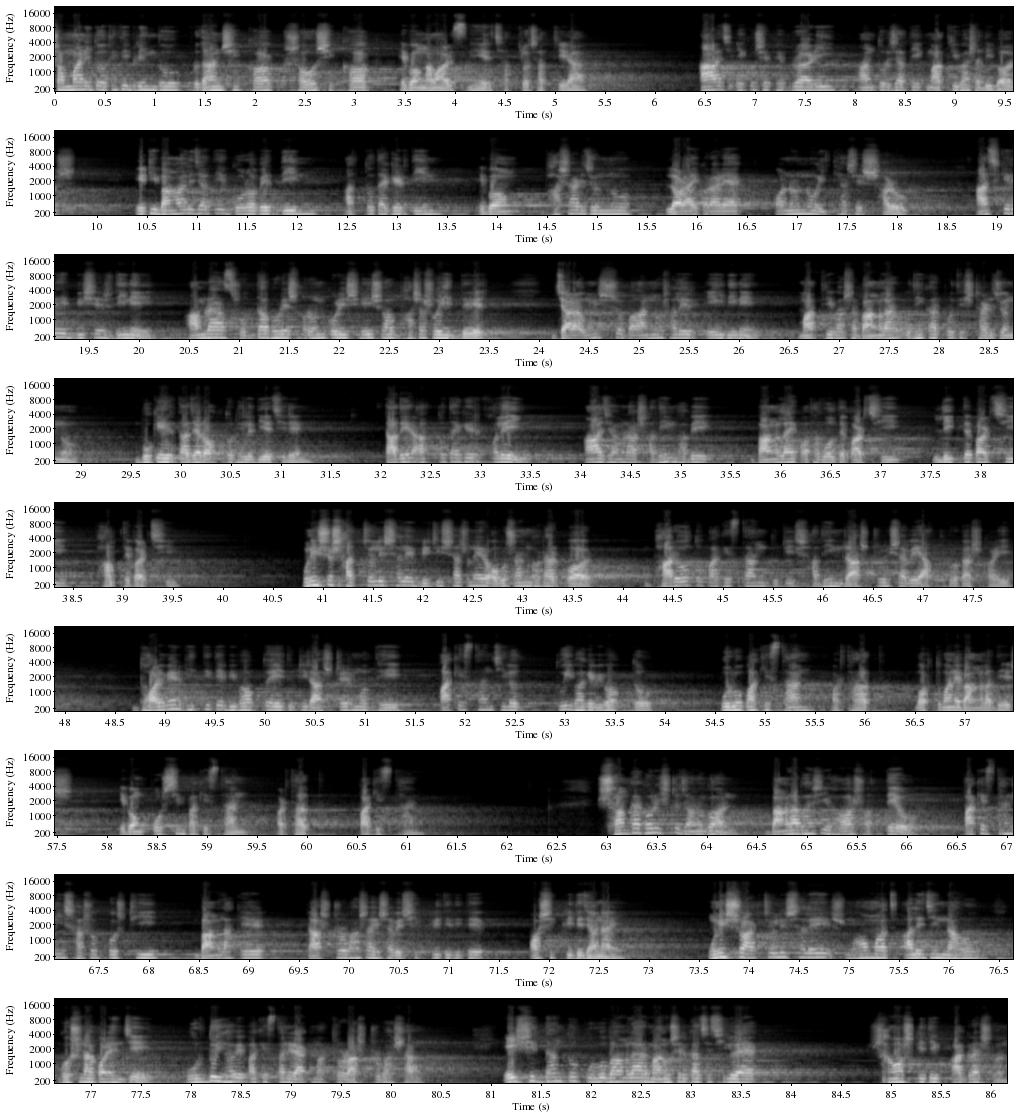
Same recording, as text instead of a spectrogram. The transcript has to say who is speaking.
Speaker 1: সম্মানিত অতিথিবৃন্দ, প্রধান শিক্ষক, সহশিক্ষক এবং আমার স্নেহের ছাত্রছাত্রীরা, আজ একুশে ফেব্রুয়ারি আন্তর্জাতিক মাতৃভাষা দিবস। এটি বাঙালি জাতির গৌরবের দিন, আত্মত্যাগের দিন এবং ভাষার জন্য লড়াই করার এক অনন্য ইতিহাসের স্মারক। আজকের এই বিশেষ দিনে আমরা শ্রদ্ধা ভরে স্মরণ করি সেই সব ভাষা শহীদদের, যারা উনিশশো সালের এই দিনে মাতৃভাষা বাংলার অধিকার প্রতিষ্ঠার জন্য বুকের তাজা রক্ত ঢেলে দিয়েছিলেন। তাদের আত্মত্যাগের ফলেই আজ আমরা স্বাধীনভাবে বাংলায় কথা বলতে পারছি, লিখতে পারছি, ভাবতে পারছি। উনিশশো সাতচল্লিশ সালে ব্রিটিশ শাসনের অবসান ঘটার পর ভারত ও পাকিস্তান দুটি স্বাধীন রাষ্ট্র হিসাবে আত্মপ্রকাশ করে। ধর্মের ভিত্তিতে বিভক্ত এই দুটি রাষ্ট্রের মধ্যে পাকিস্তান ছিল দুই ভাগে বিভক্ত, পূর্ব পাকিস্তান অর্থাৎ বর্তমানে বাংলাদেশ এবং পশ্চিম পাকিস্তান, অর্থাৎ পাকিস্তান। সংখ্যাগরিষ্ঠ জনগণ বাংলাভাষী হওয়া সত্ত্বেও পাকিস্তানি শাসক গোষ্ঠী বাংলাকে রাষ্ট্রভাষা হিসাবে স্বীকৃতি দিতে অস্বীকৃতি জানায়। উনিশশো আটচল্লিশ সালে মোহাম্মদ আলী জিন্নাহ ঘোষণা করেন যে উর্দুই হবে পাকিস্তানের একমাত্র রাষ্ট্রভাষা। এই সিদ্ধান্ত পূর্ব বাংলার মানুষের কাছে ছিল এক সাংস্কৃতিক আগ্রাসন।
